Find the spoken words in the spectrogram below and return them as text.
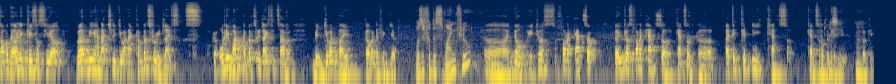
some of the early cases here where we had actually given a compulsory license. Okay, only one compulsory license have been given by government of India. Was it for the swine flu? Uh, no, it was for a cancer. uh, It was for a cancer. Cancer. Uh, I think kidney cancer. Cancer of the I kidney. Okay,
